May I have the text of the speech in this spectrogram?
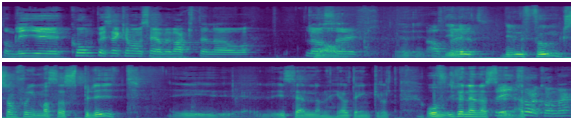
De blir ju kompisar kan man väl säga med vakterna och löser allt Det är, väl, det är väl Funk som får in massa sprit i, i cellen helt enkelt. Och ska nämna Sprit att- förekommer.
